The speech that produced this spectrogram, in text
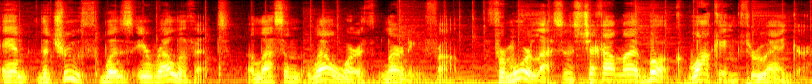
And the truth was irrelevant, a lesson well worth learning from. For more lessons, check out my book, Walking Through Anger.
